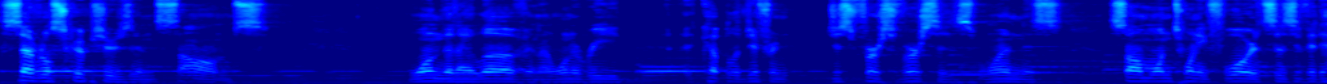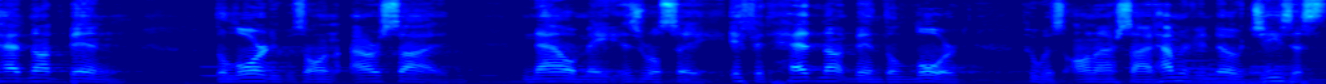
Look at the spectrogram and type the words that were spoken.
Several scriptures in Psalms. One that I love, and I want to read a couple of different, just first verses. One is Psalm 124. It says, If it had not been the Lord who was on our side, now may Israel say, If it had not been the Lord who was on our side. How many of you know Jesus?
